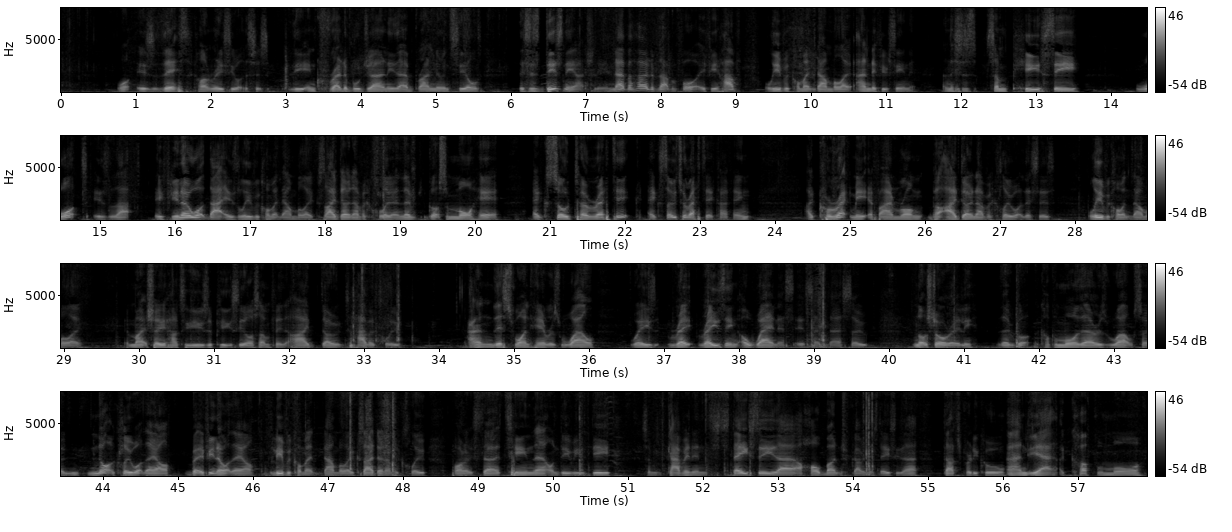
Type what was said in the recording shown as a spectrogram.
What is this? Can't really see what this is. The Incredible Journey there, brand new and sealed. This is Disney actually. Never heard of that before. If you have, leave a comment down below and if you've seen it. And this is some PC. What is that? If you know what that is, leave a comment down below because I don't have a clue. And they've got some more here. Exoteretic. Exoteretic, I think. I uh, correct me if I'm wrong, but I don't have a clue what this is. Leave a comment down below. It might show you how to use a PC or something. I don't have a clue. And this one here as well. Raising awareness, it said there. So, not sure really. They've got a couple more there as well. So, not a clue what they are. But if you know what they are, leave a comment down below. Because I don't have a clue. Apollo 13 there on DVD. Some Gavin and Stacey there. A whole bunch of Gavin and Stacey there. That's pretty cool. And yeah, a couple more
